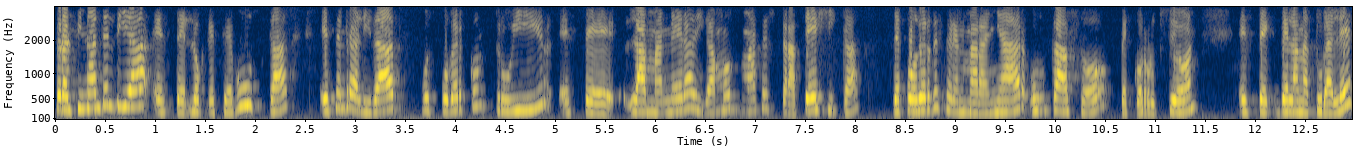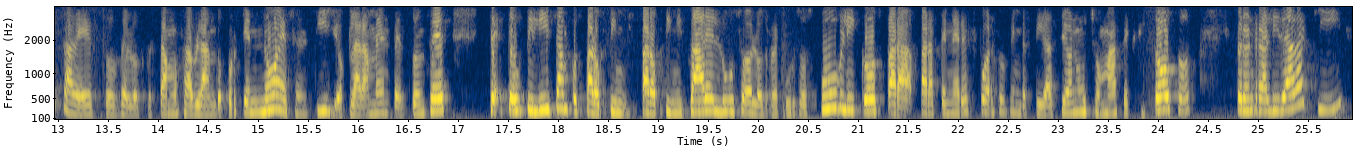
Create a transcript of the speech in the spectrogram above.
pero al final del día este, lo que se busca es en realidad pues poder construir este la manera digamos más estratégica de poder desenmarañar un caso de corrupción este, de la naturaleza de estos de los que estamos hablando, porque no es sencillo, claramente. Entonces, se, utilizan pues para, para optimizar el uso de los recursos públicos, para, para tener esfuerzos de investigación mucho más exitosos, pero en realidad aquí,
